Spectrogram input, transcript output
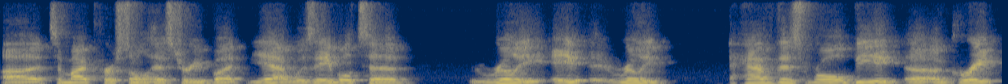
uh, to my personal history, but yeah, was able to really really have this role be a, a, great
